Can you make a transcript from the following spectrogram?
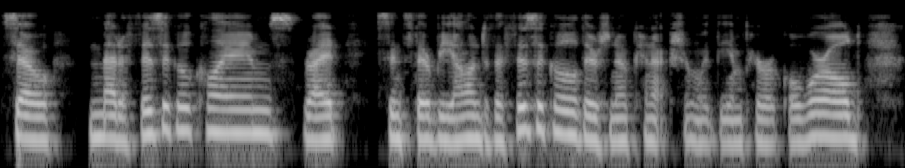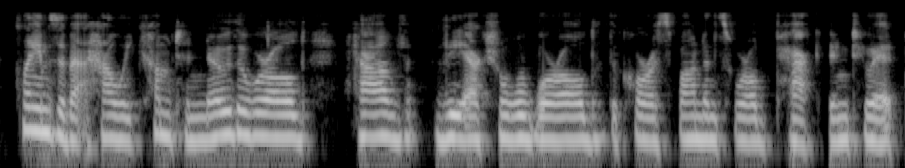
So metaphysical claims, right? Since they're beyond the physical, there's no connection with the empirical world. Claims about how we come to know the world have the actual world, the correspondence world packed into it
